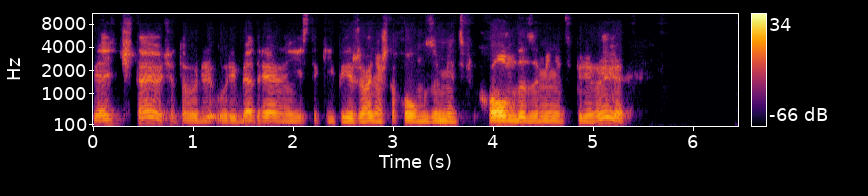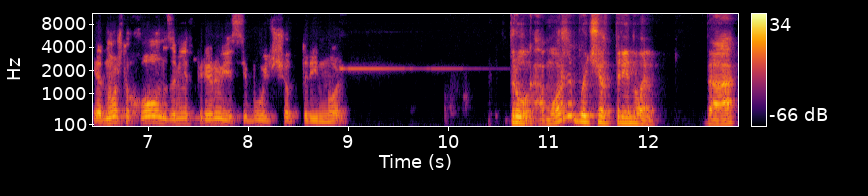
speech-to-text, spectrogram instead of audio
я читаю, что-то у, ре- у ребят реально есть такие переживания, что Холланд заменит, Холланда заменит в перерыве. Я думаю, что Холланда заменит в перерыве, если будет счет 3-0. Друг, а может быть счет 3-0? Да.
